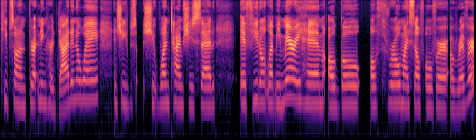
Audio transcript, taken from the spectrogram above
keeps on threatening her dad in a way, and she she one time she said, "If you don't let me marry him, I'll go. I'll throw myself over a river."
